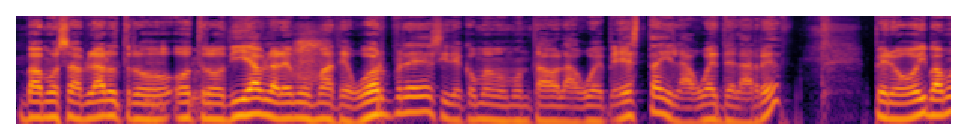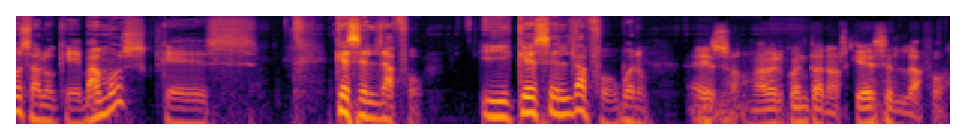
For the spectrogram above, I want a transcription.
vamos a hablar otro, otro día, hablaremos más de WordPress y de cómo hemos montado la web esta y la web de la red. Pero hoy vamos a lo que vamos, que es. ¿Qué es el DAFO? ¿Y qué es el DAFO? Bueno, eso. A ver, cuéntanos, ¿qué es el DAFO?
